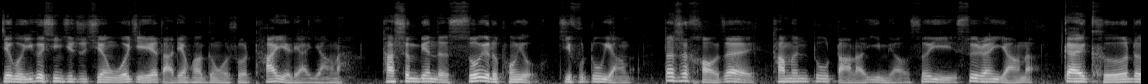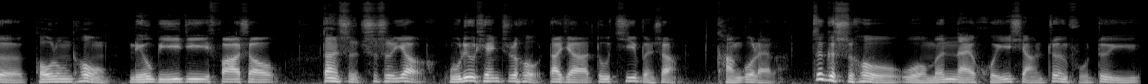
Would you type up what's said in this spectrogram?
结果一个星期之前，我姐姐打电话跟我说，她也俩阳了。她身边的所有的朋友几乎都阳了。但是好在他们都打了疫苗，所以虽然阳了，该咳的喉咙痛、流鼻涕、发烧，但是吃吃药，五六天之后，大家都基本上扛过来了。这个时候，我们来回想政府对于。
